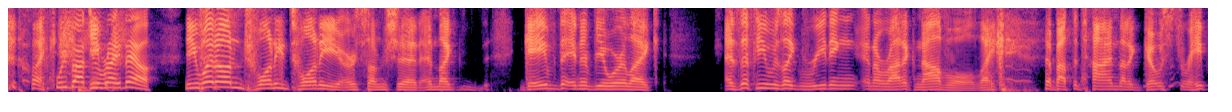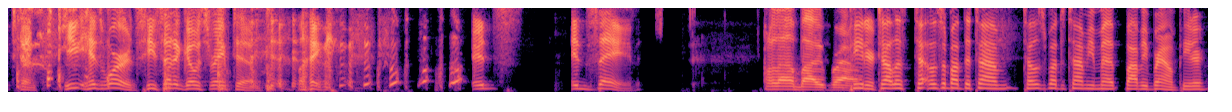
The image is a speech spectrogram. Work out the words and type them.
Like We about to he- right now. He went on 2020 or some shit and like gave the interviewer like as if he was like reading an erotic novel like about the time that a ghost raped him. He his words, he said a ghost raped him. Like it's insane. I love Bobby Brown. Peter, tell us tell us about the time tell us about the time you met Bobby Brown, Peter.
